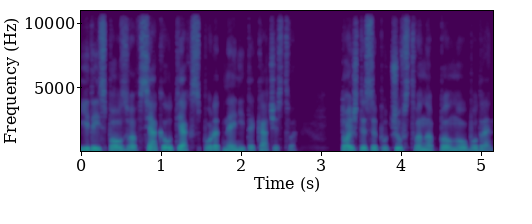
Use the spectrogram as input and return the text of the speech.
и да използва всяка от тях според нейните качества, той ще се почувства напълно ободрен.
